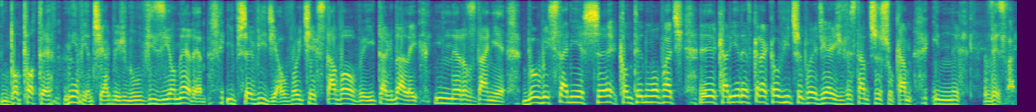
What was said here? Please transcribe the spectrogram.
bo potem, nie wiem, czy jakbyś był wizjonerem i przewidział, Wojciech Stawowy i tak dalej, inne rozdanie, byłbyś w stanie jeszcze kontynuować yy, karierę w Krakowie, czy powiedziałeś, wystarczy, szukam innych wyzwań?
